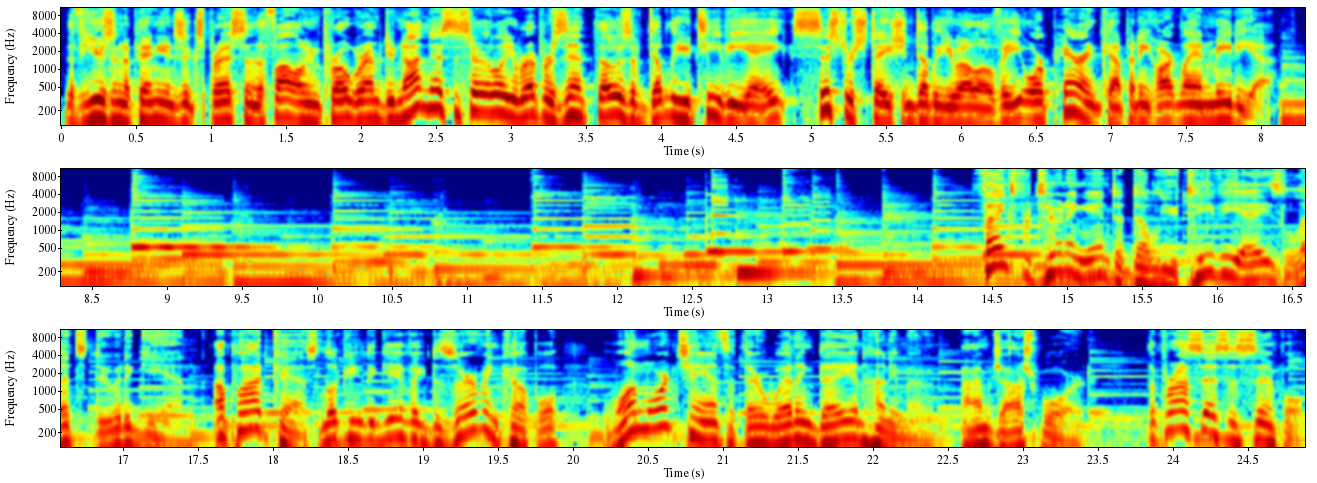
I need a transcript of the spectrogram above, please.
The views and opinions expressed in the following program do not necessarily represent those of WTVA, sister station WLOV, or parent company Heartland Media. Thanks for tuning in to WTVA's Let's Do It Again, a podcast looking to give a deserving couple one more chance at their wedding day and honeymoon. I'm Josh Ward. The process is simple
